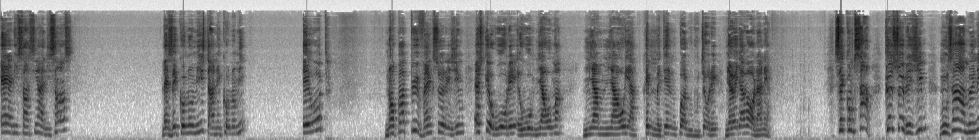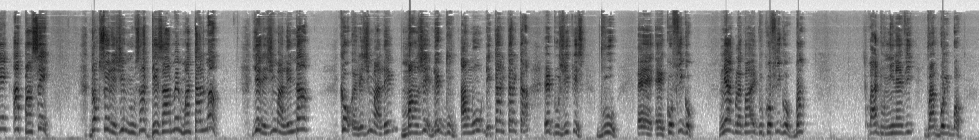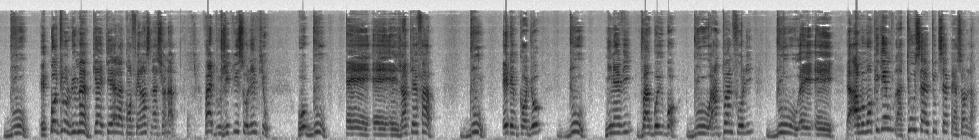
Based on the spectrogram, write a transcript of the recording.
et licenciés en licence, les économistes en économie et autres n'ont pas pu vaincre ce régime. Est-ce que Wore et Wo Miaoma, Miam Miaoya, c'est comme ça que ce régime nous a amenés à penser. Donc ce régime nous a désarmés mentalement. Il y a régime à l'ENA, que le régime allait manger les doux, amour de caricarika et du jikis, du et, et kofigo. Niaglagba et du kofigo, bon. Va du Ninevi, va boybo, du et Podro lui-même qui a été à la conférence nationale. Va du jikis Olympio, au dou et, Jean-Pierre Fab, du Edem Kodjo, du Ninevi, va du Antoine Folie, du et, et à un moment, là, tous ces, toutes ces personnes-là,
